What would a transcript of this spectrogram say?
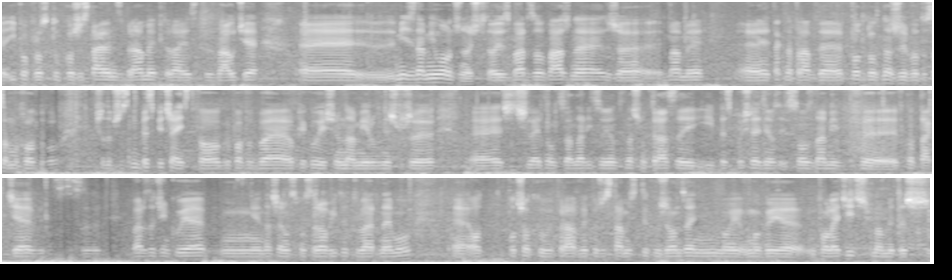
e, i po prostu korzystając z bramy, która jest w aucie, mieć z nami łączność. To jest bardzo ważne, że mamy tak naprawdę podgląd na żywo do samochodu. Przede wszystkim bezpieczeństwo. Grupa WB opiekuje się nami również przy, śledząc, analizując naszą trasę i bezpośrednio są z nami w, w kontakcie, więc e, bardzo dziękuję mm, naszemu sponsorowi tytularnemu. E, Od początku wyprawy korzystamy z tych urządzeń, Mo- mogę je polecić. Mamy też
